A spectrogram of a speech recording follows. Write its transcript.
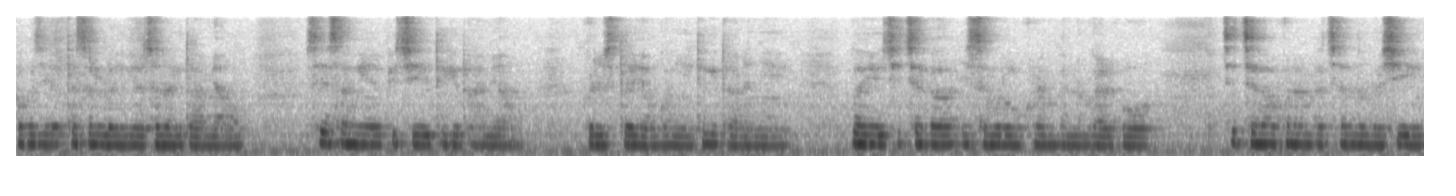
아버지의 뜻을 너희에게 전하기도 하며 세상의 빛이 되기도 하며 그리스도의 영광이 되기도 하느니 너희 지체가 있으므로 고난받는 걸 알고 지체가 고난받지 않는 것이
